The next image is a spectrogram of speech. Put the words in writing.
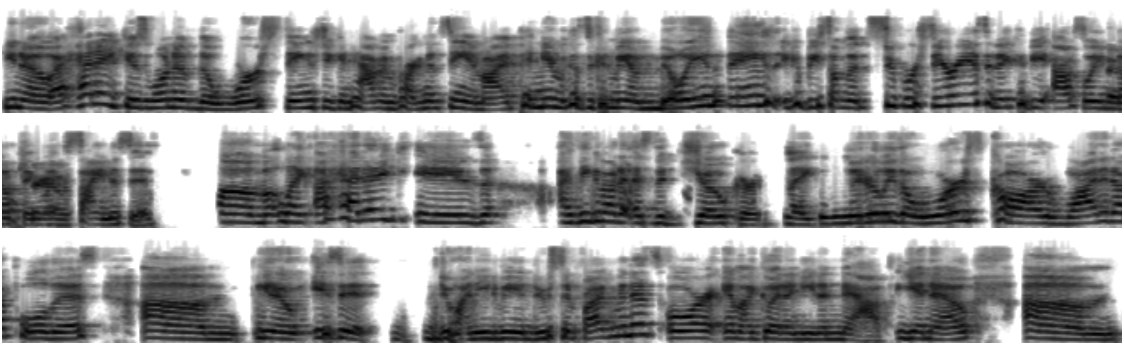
you know, a headache is one of the worst things you can have in pregnancy, in my opinion, because it can be a million things. It could be something super serious and it could be absolutely so nothing true. like sinuses. Um, like a headache is I think about it as the Joker, like literally the worst card. Why did I pull this? Um, you know, is it do I need to be induced in five minutes or am I good? I need a nap, you know? Um,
